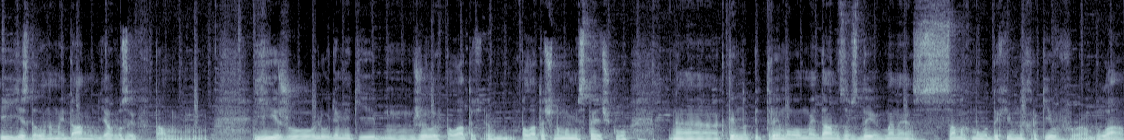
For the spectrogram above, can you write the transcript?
і їздили на майдан. Я возив там їжу людям, які жили в палаточному містечку. Активно підтримував майдан. Завжди в мене з самих молодих юних років була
